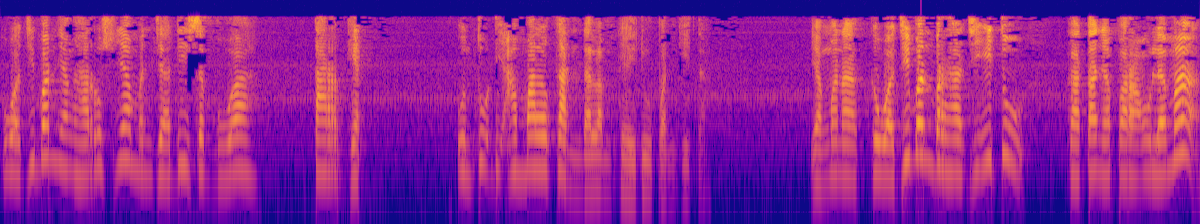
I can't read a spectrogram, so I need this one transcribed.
Kewajiban yang harusnya menjadi sebuah target untuk diamalkan dalam kehidupan kita. Yang mana kewajiban berhaji itu katanya para ulama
